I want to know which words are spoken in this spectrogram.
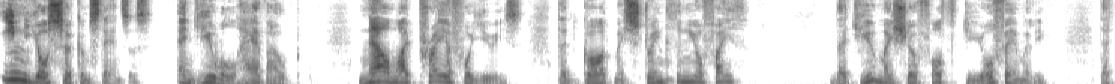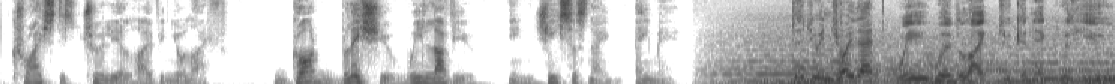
in your circumstances, and you will have hope. Now, my prayer for you is that God may strengthen your faith, that you may show forth to your family that Christ is truly alive in your life. God bless you. We love you. In Jesus' name, amen. Did you enjoy that. We would like to connect with you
